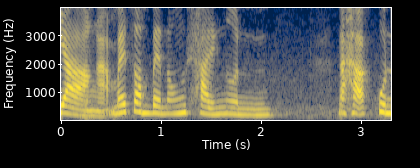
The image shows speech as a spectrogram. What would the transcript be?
อย่างอะไม่จำเป็นต้องใช้เงินนะคะ คุณ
